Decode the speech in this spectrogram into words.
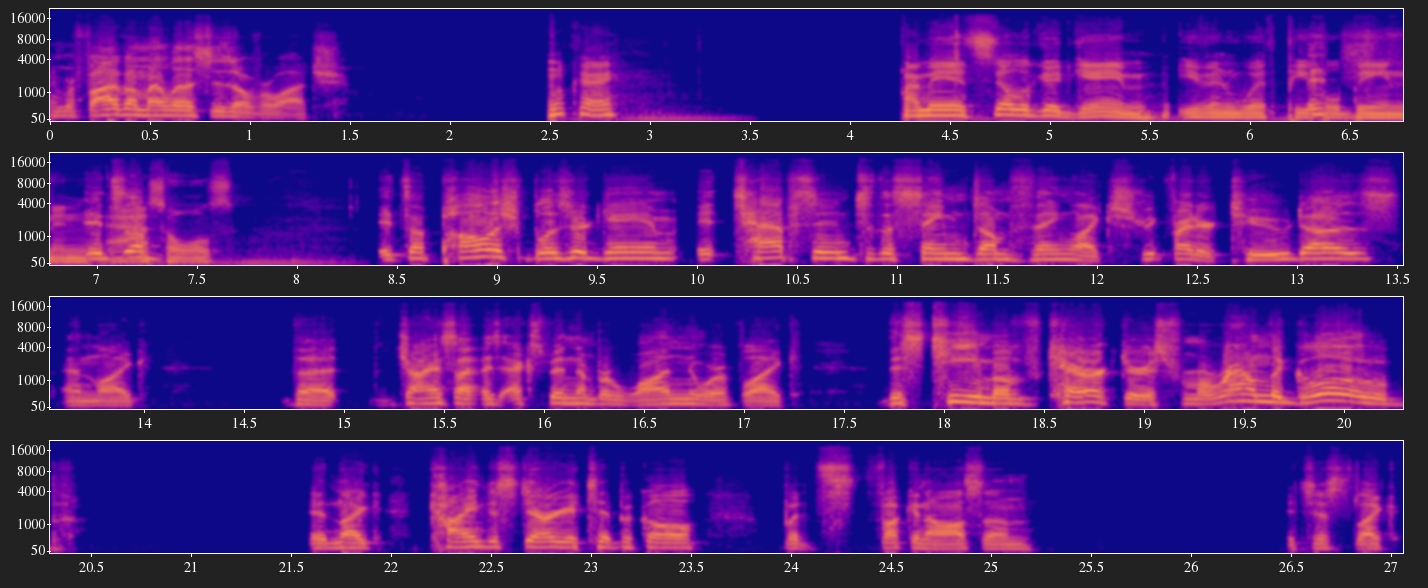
Number five on my list is Overwatch. Okay. I mean, it's still a good game, even with people It's- being in it's a- assholes. It's a polished Blizzard game. It taps into the same dumb thing like Street Fighter 2 does, and like the Giant Size X Men number one, where like this team of characters from around the globe. And like kind of stereotypical, but it's fucking awesome. It's just like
